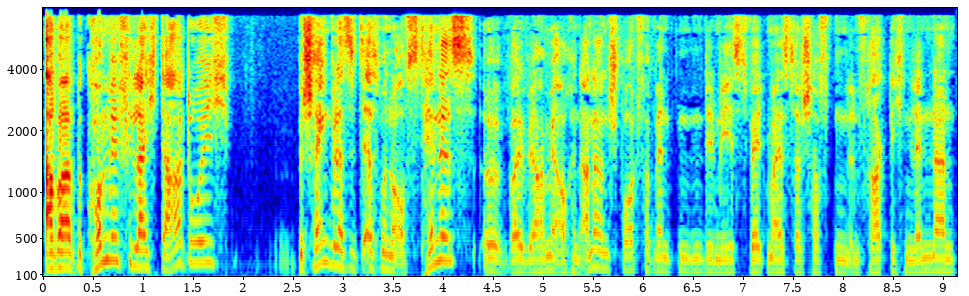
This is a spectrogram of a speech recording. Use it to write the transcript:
Aber bekommen wir vielleicht dadurch beschränken wir das jetzt erstmal nur aufs Tennis, äh, weil wir haben ja auch in anderen Sportverbänden demnächst Weltmeisterschaften in fraglichen Ländern.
